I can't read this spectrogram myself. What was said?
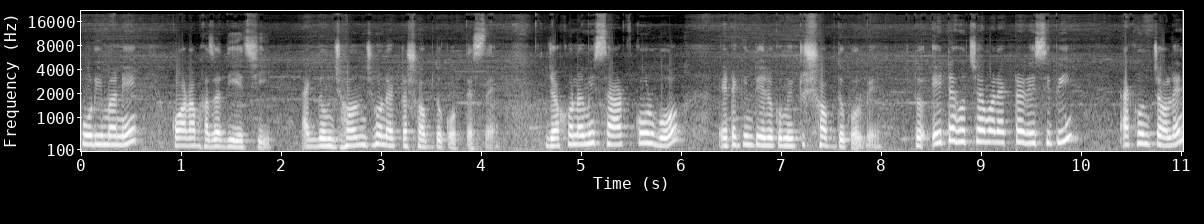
পরিমাণে কড়া ভাজা দিয়েছি। একদম ঝনঝন একটা শব্দ করতেছে। যখন আমি সার্ভ করব, এটা কিন্তু এরকম একটু শব্দ করবে। তো এটা হচ্ছে আমার একটা রেসিপি এখন চলেন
